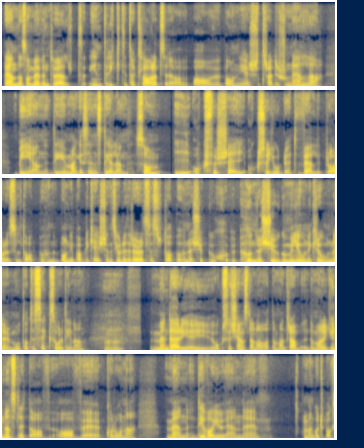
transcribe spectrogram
Det enda som eventuellt inte riktigt har klarat sig av, av Bonniers traditionella ben, det är magasinsdelen som i och för sig också gjorde ett väldigt bra resultat på Bonnier Publications. Gjorde ett rörelseresultat på 120, 120 miljoner kronor mot 86 året innan. Mm. Men där är ju också känslan av att de har, drabb- de har gynnats lite av, av eh, corona. Men det var ju en, eh, om man går tillbaka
